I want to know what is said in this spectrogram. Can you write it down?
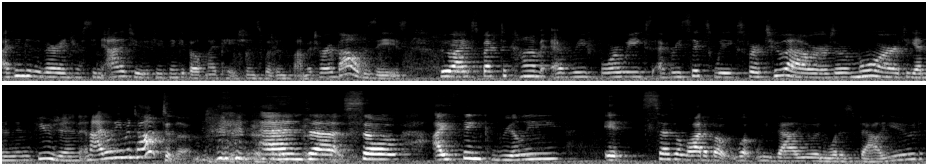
I think is a very interesting attitude if you think about my patients with inflammatory bowel disease, who I expect to come every four weeks, every six weeks for two hours or more to get an infusion, and I don't even talk to them. and uh, so I think really it says a lot about what we value and what is valued.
